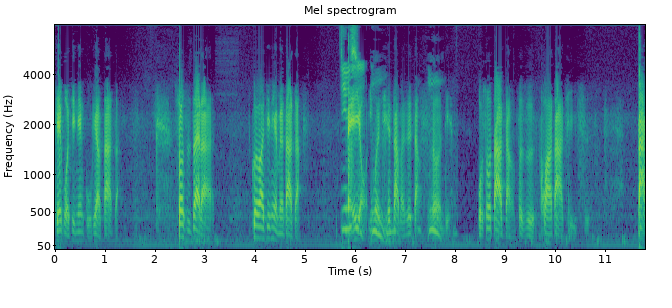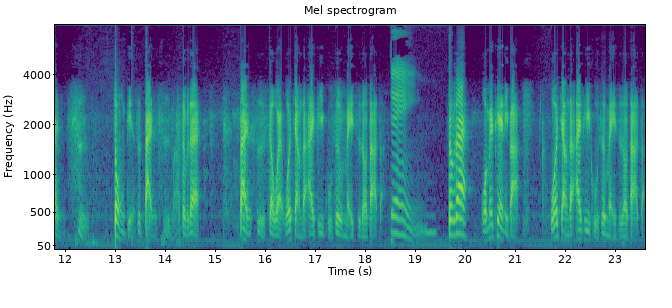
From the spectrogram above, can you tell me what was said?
结果今天股票大涨。说实在的，桂花今天有没有大涨？没有，因为今天大盘是涨十二点。我说大涨，这是夸大其词。但是，重点是但是嘛，对不对？但是各位，我讲的 I P 股是不是每一只都大涨？对，对不对？我没骗你吧？我讲的 I P 股是每一只都大涨，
